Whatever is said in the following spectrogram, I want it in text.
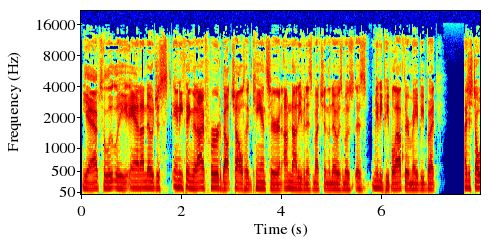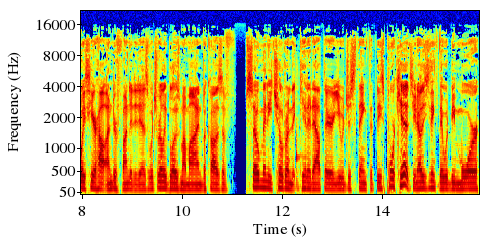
Yeah, absolutely. And I know just anything that I've heard about childhood cancer, and I'm not even as much in the know as most as many people out there maybe, but I just always hear how underfunded it is, which really blows my mind because of so many children that get it out there. You would just think that these poor kids, you know, you think there would be more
